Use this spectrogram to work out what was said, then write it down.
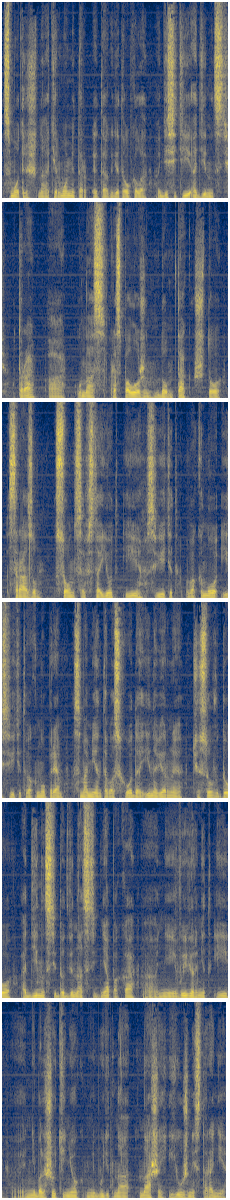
смотришь на термометр, это где-то около 10-11 утра, а у нас расположен дом так, что сразу солнце встает и светит в окно, и светит в окно прям с момента восхода и, наверное, часов до 11 до 12 дня, пока э, не вывернет и э, небольшой тенек не будет на нашей южной стороне.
